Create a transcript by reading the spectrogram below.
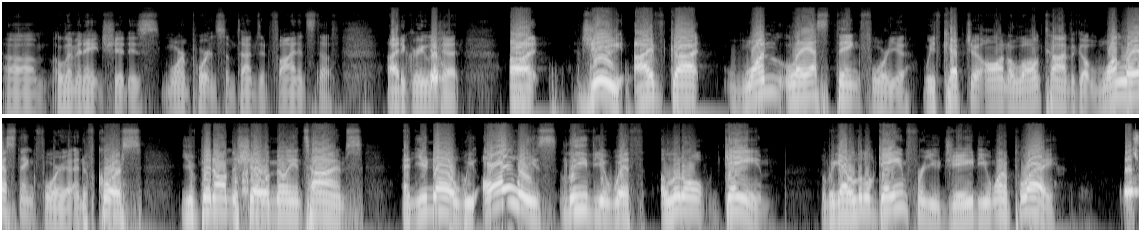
Um, eliminating shit is more important sometimes than finding stuff. I'd agree with that. Uh, gee, I've got one last thing for you. We've kept you on a long time. We've got one last thing for you. And of course, you've been on the show a million times, and you know we always leave you with a little game. And we got a little game for you, G. Do you want to play? Let's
